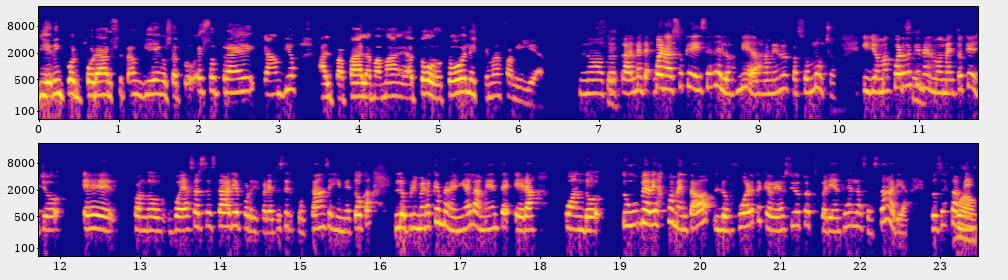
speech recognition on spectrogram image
viene a incorporarse también, o sea, todo eso trae cambio al papá, a la mamá, a todo, todo el esquema familiar. No, totalmente. Bueno, eso que dices de los miedos, a mí me pasó mucho. Y yo me acuerdo que en el momento que yo eh, cuando voy a hacer cesárea por diferentes circunstancias y me toca, lo primero que me venía a la mente era cuando tú me habías comentado lo fuerte que había sido tu experiencia en la cesárea. Entonces también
